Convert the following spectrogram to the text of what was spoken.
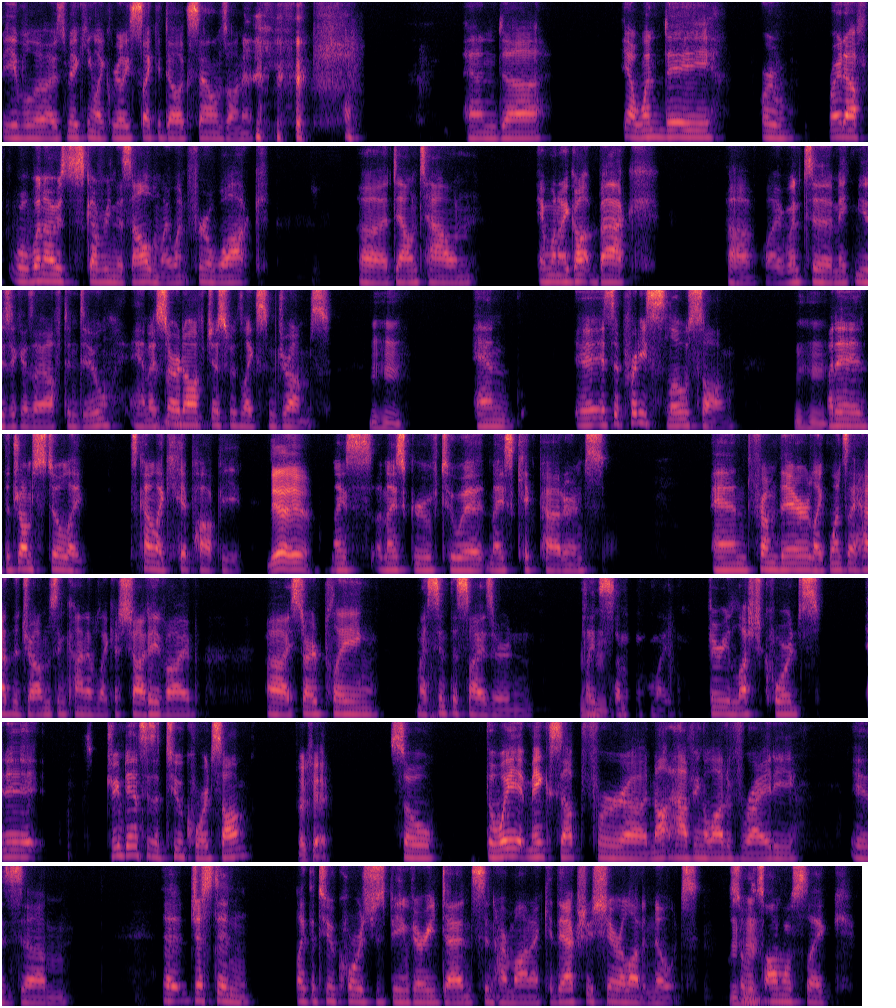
be able to i was making like really psychedelic sounds on it. And uh yeah one day or right after well when i was discovering this album i went for a walk uh downtown. And when i got back uh well, i went to make music as i often do. And i started Mhm. off just with like some drums. Hmm and i- it's a pretty slow song hmm but it, the drums still like it's kind of like hip hoppy yeah yeah. Nice a nice groove to it nice kick patterns. And from there like once i had the drums and kind of like a Sade vibe uh, i started playing my synthesizer and played Mhm. some like very lush chords. And it dream dance is a two chord song. Okay. So the way it makes up for uh, not having a lot of variety is um, uh, just in like the two chords just being very dense and harmonic and they actually share a lot of notes so Mhm. it's almost like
